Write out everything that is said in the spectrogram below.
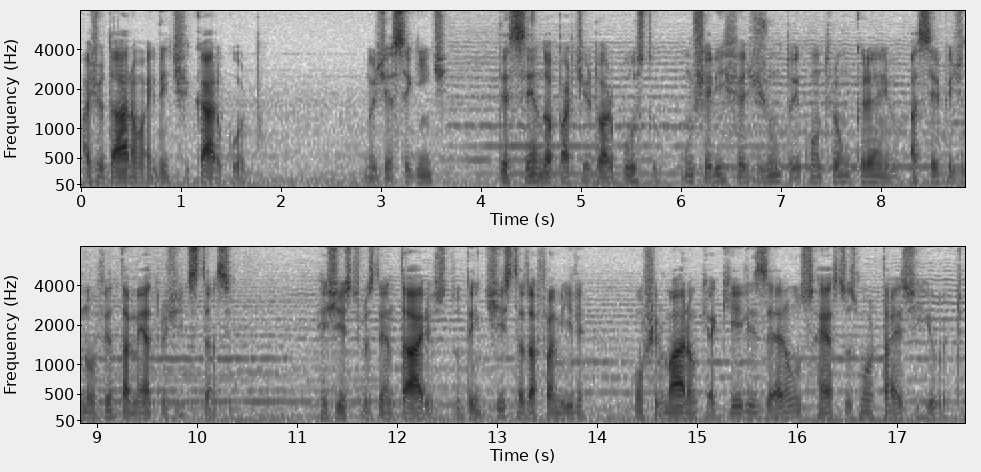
ajudaram a identificar o corpo. No dia seguinte, descendo a partir do arbusto, um xerife adjunto encontrou um crânio a cerca de 90 metros de distância. Registros dentários do dentista da família confirmaram que aqueles eram os restos mortais de Hewitt.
